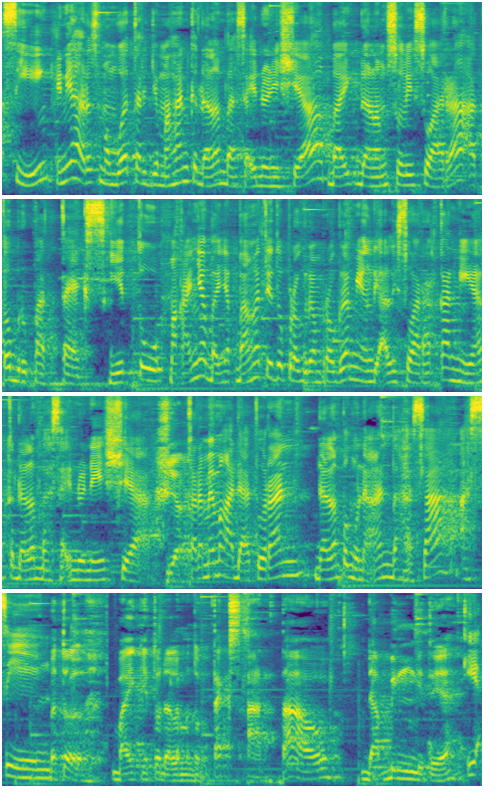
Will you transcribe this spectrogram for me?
asing ini harus membuat terjemahan ke dalam bahasa Indonesia baik dalam suli suara atau berupa teks gitu. Makanya banyak banget itu program-program yang dialihsuarakan nih ya ke dalam bahasa Indonesia. Ya. Karena memang ada aturan dalam penggunaan bahasa asing. Betul, baik itu dalam bentuk teks atau dubbing gitu ya. Iya,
